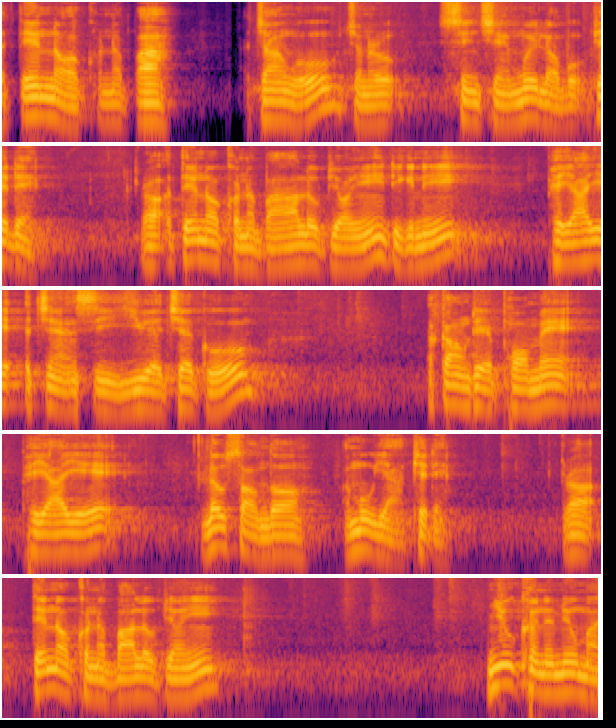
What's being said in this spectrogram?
အသင်းတော်ခုနှစ်ပါးအကြောင်းကိုကျွန်တော်တို့ဆင်ခြင်မွေ့လျော်ဖို့ဖြစ်တယ်အဲ့တော့အသင်းတော်ခုနှစ်ပါးလို့ပြောရင်ဒီကနေ့ဖခင်ရဲ့အကြံအစီရည်ရွယ်ချက်ကို အကောင့်ထဲပေါ်မဲ့ဖခင်ရဲ့လှုပ်ဆောင်သော အမှုရာဖြစ်တယ်အဲ့တော့အသင်းတော်ခုနှစ်ပါးလို့ပြောရင်မြို့ခုနှစ်မြို့မှာ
